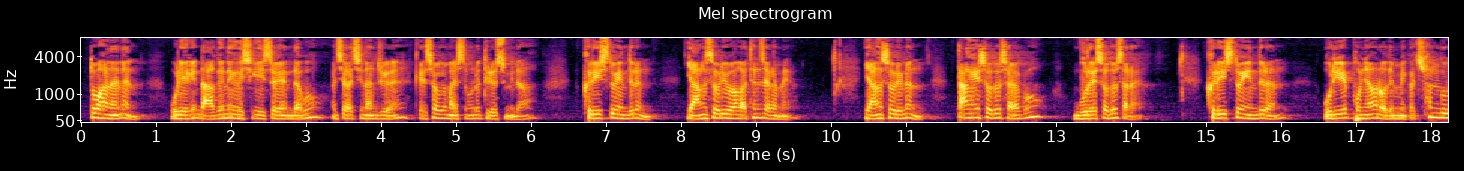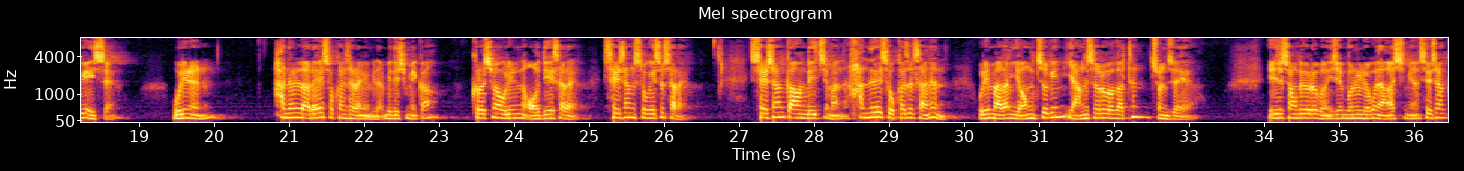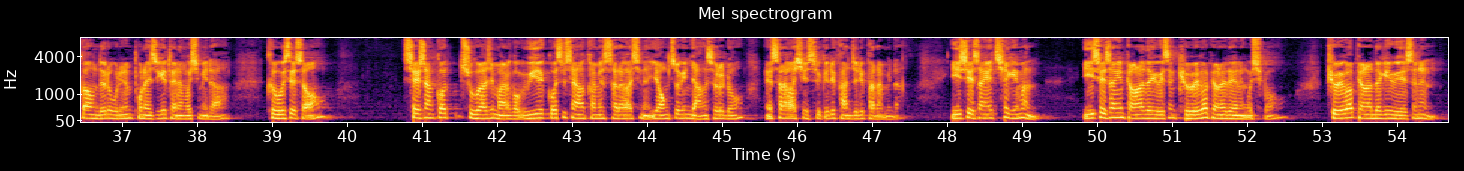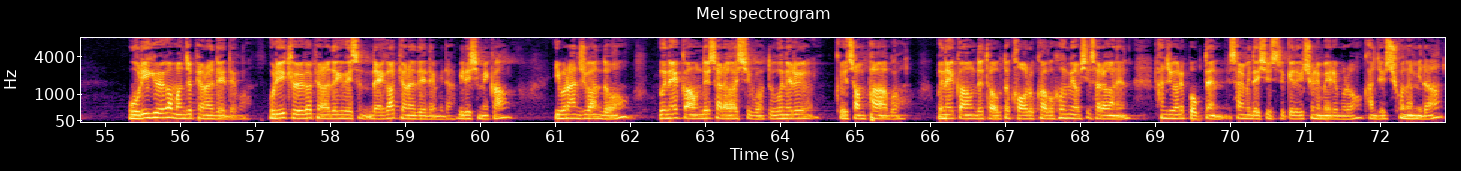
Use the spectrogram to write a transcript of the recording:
또 하나는 우리에게 나그네 의식이 있어야 된다고 제가 지난주에 설교 말씀으로 드렸습니다. 그리스도인들은 양소리와 같은 사람이에요. 양소리는 땅에서도 살고 물에서도 살아요. 그리스도인들은 우리의 본향은 어딥니까? 천국에 있어요. 우리는 하늘나라에 속한 사람입니다. 믿으십니까? 그렇지만 우리는 어디에 살아요? 세상 속에서 살아요. 세상 가운데 있지만 하늘에 속하서 사는 우리 말하면 영적인 양서로와 같은 존재예요. 이제 성도 여러분, 이제 문을 열고 나가시면 세상 가운데로 우리는 보내지게 되는 것입니다. 그곳에서 세상 것 추구하지 말고 위의 것을 생각하면서 살아가시는 영적인 양서로로 살아가실 수 있기를 간절히 바랍니다. 이 세상의 책임은 이 세상이 변화되기 위해서는 교회가 변화되는 것이고 교회가 변화되기 위해서는 우리 교회가 먼저 변화되어야 되고 우리 교회가 변화되기 위해서는 내가 변화되어야 됩니다. 믿으십니까? 이번 한 주간도 은혜 가운데 살아가시고 또 은혜를 그 전파하고 은혜 가운데 더욱더 거룩하고 흠이 없이 살아가는 한 주간의 복된 삶이 되실 수 있게 되기 주님의 이름으로 간절히 축원합니다.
